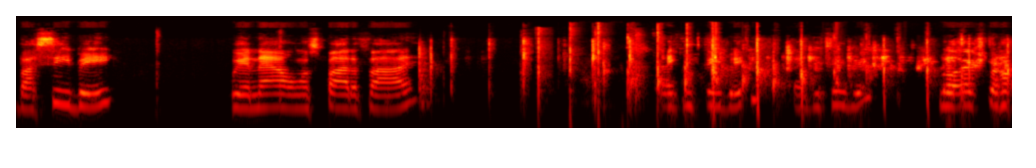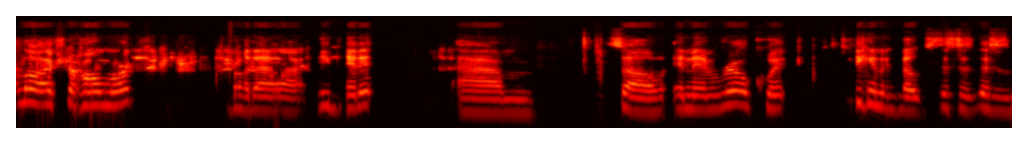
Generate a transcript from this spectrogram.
by CB, we are now on Spotify. Thank you, CB. Thank you, CB. A little extra, little extra homework, but uh, he did it. Um, so, and then real quick, speaking of goats, this is this is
